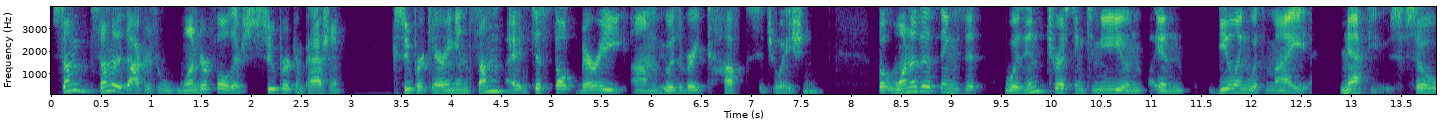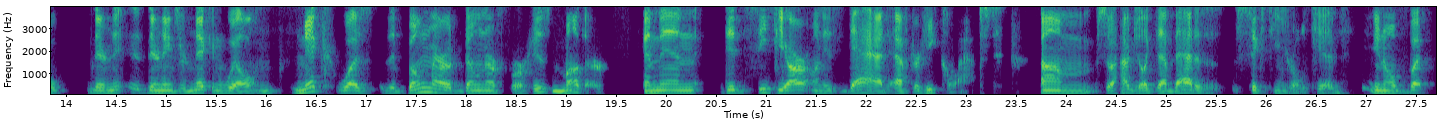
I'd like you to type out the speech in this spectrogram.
some some of the doctors were wonderful. They're super compassionate. super caring, and some it just felt very. Um, it was a very tough situation. But one of the things that was interesting to me in, in dealing with my nephews, so their their names are Nick and Will, Nick was the bone marrow donor for his mother, and then did CPR on his dad after he collapsed. Um, so how'd you like to have that as a 16 year old kid? You know, but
